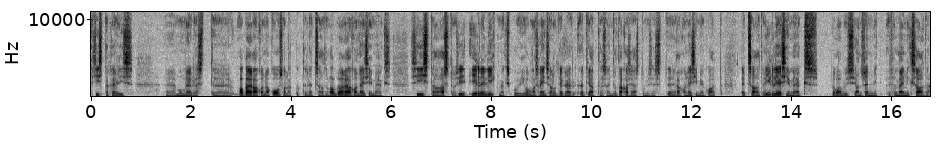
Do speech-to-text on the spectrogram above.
siis ta käis mu meelest äh, Vabaerakonna koosolekutel, et saada Vabaerakonna esimeheks siis ta astus IRL-i liikmeks, kui Urmas Reinsalu tege-, teatas enda tagasiastumisest erakonna esimehe kohalt. et saada IRL-i esimeheks, proovis Jan Sven Männik saada.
